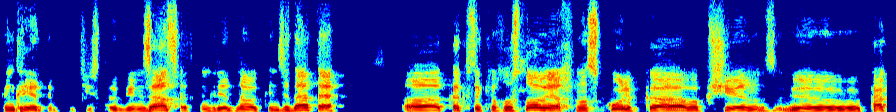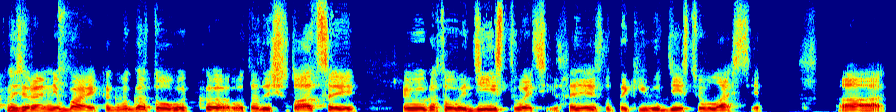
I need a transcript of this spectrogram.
конкретная политическая организация, от конкретного кандидата, а, как в таких условиях, насколько вообще, э, как Назирание Бай, как вы готовы к вот этой ситуации, как вы готовы действовать, исходя из вот таких вот действий власти? А,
